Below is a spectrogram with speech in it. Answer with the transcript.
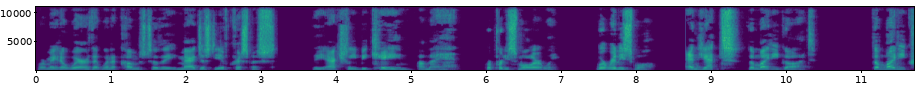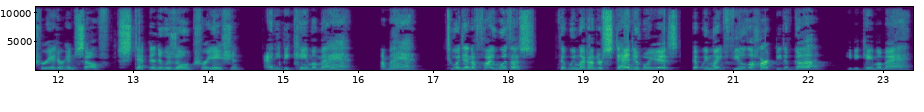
we're made aware that when it comes to the majesty of Christmas, He actually became a man. We're pretty small, aren't we? We're really small. And yet, the mighty God, the mighty Creator Himself, stepped into His own creation and He became a man, a man, to identify with us, that we might understand who He is, that we might feel the heartbeat of God. He became a man.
